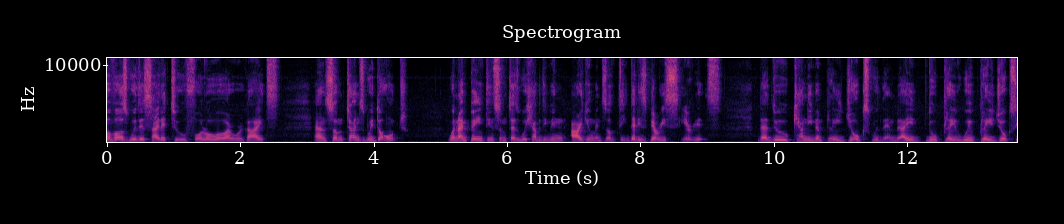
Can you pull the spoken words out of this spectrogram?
of us, we decided to follow our guides, and sometimes we don't. When I'm painting, sometimes we have even arguments. Don't think that is very serious. That you can't even play jokes with them. I do play. We play jokes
